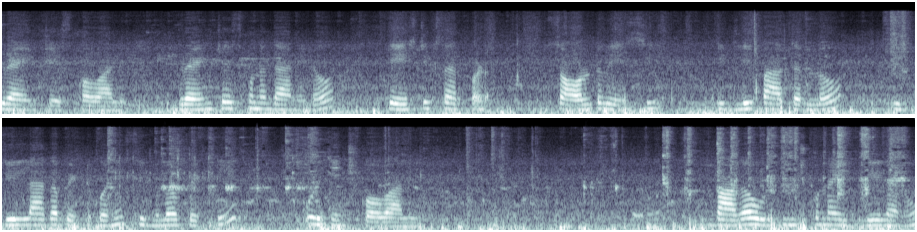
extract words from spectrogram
గ్రైండ్ చేసుకోవాలి. గ్రైండ్ చేసుకున్న దానిలో టేస్ట్కి సరిపడ సాల్ట్ వేసి ఇడ్లీ పాత్రలో ఇడ్లీలాగా పెట్టుకొని సిమ్లో పెట్టి ఉడికించుకోవాలి. బాగా ఉడికించుకున్న ఇడ్లీలను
